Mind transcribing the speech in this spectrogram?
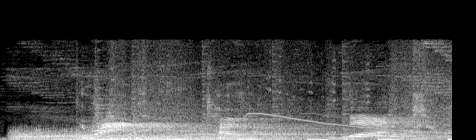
Three, two, one.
